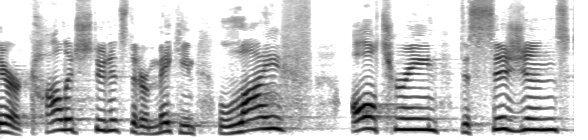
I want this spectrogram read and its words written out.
There are college students that are making life altering decisions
